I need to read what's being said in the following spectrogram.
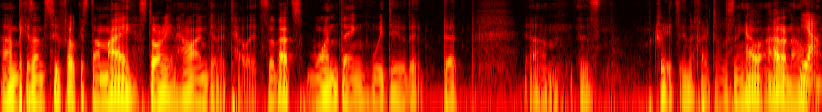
um, because I'm too focused on my story and how I'm going to tell it. So that's one thing we do that that um, is creates ineffective listening. How I don't know. Yeah.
